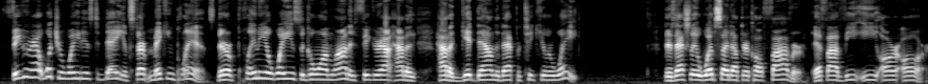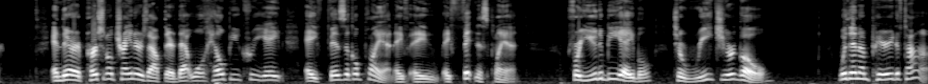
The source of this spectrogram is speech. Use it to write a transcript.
Figure out what your weight is today and start making plans. There are plenty of ways to go online and figure out how to how to get down to that particular weight. There's actually a website out there called Fiverr, F I V E R R. And there are personal trainers out there that will help you create a physical plan, a, a, a fitness plan for you to be able to reach your goal within a period of time.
